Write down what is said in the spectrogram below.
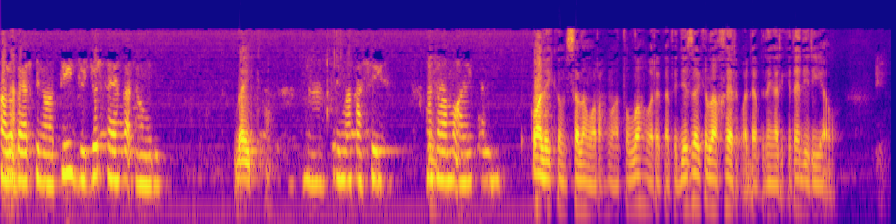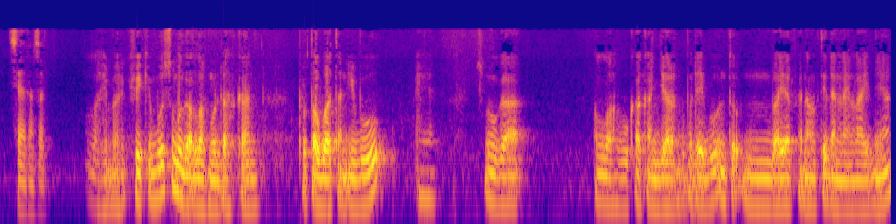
Kalau Nah. bayar penalti jujur saya nggak sanggup. baik. Nah, terima kasih. Assalamualaikum. Waalaikumsalam warahmatullahi wabarakatuh. Jazakallah khair pada pendengar kita di Riau. Silakan Ustaz. Allah barik fik ibu. Semoga Allah mudahkan pertobatan ibu. Ya. Semoga Allah bukakan jalan kepada ibu untuk membayar penalti dan lain-lainnya.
